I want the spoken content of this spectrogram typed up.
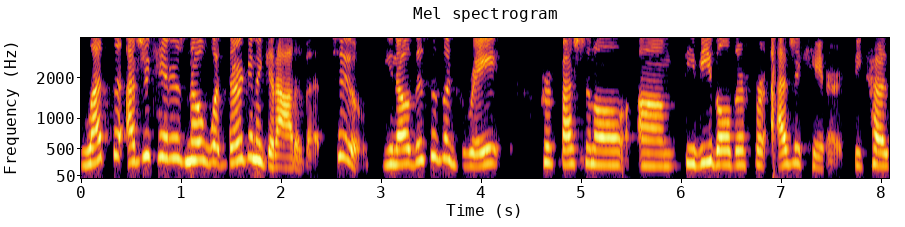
let the educators know what they're gonna get out of it too. You know, this is a great professional um, CV builder for educators because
